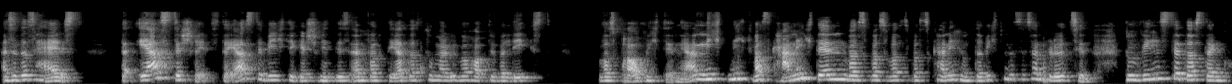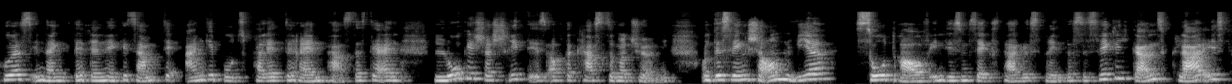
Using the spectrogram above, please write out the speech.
Also das heißt, der erste Schritt, der erste wichtige Schritt ist einfach der, dass du mal überhaupt überlegst, was brauche ich denn? Ja, nicht, nicht, was kann ich denn? Was, was, was, was kann ich unterrichten? Das ist ein Blödsinn. Du willst ja, dass dein Kurs in dein, deine gesamte Angebotspalette reinpasst, dass der ein logischer Schritt ist auf der Customer Journey. Und deswegen schauen wir so drauf in diesem Sechstagesprint, dass es wirklich ganz klar ist,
